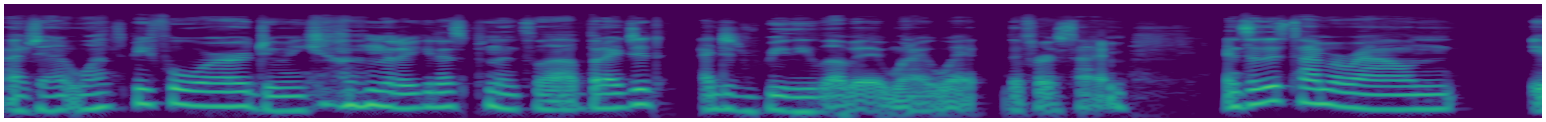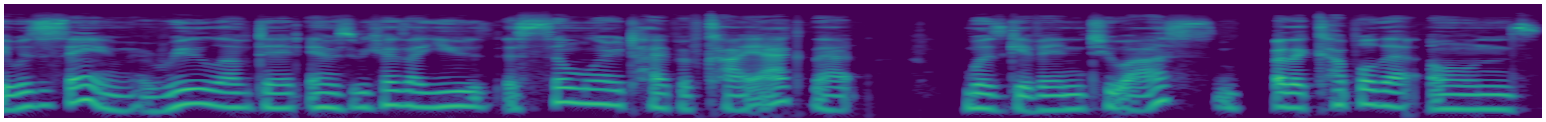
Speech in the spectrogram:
I've done it once before, doing it on the Reykjanes Peninsula, but I did I did really love it when I went the first time. And so this time around, it was the same. I really loved it. And it was because I used a similar type of kayak that was given to us by the couple that owns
